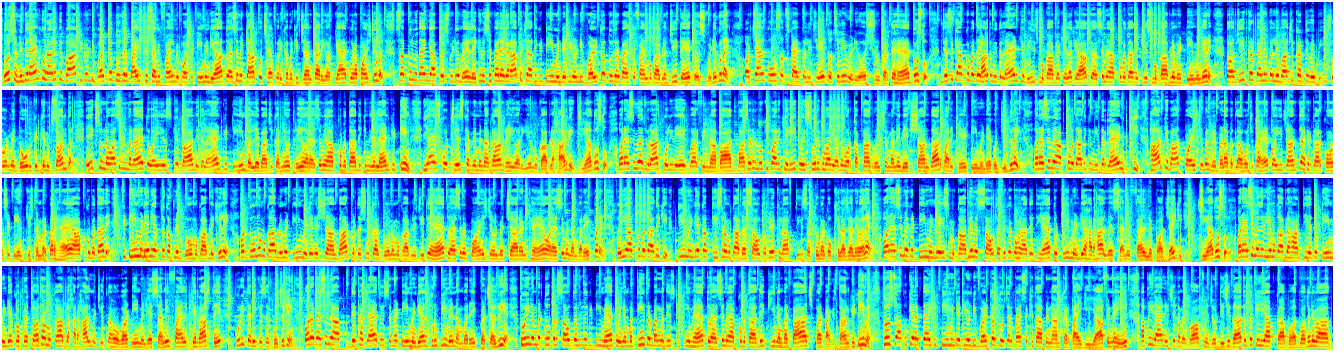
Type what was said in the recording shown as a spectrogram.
दोस्तों, नीदरलैंड को हराने के बाद टी ट्वेंटी वर्ल्ड कप 2022 के सेमीफाइनल में पहुँची टीम इंडिया। तो ऐसे में क्या कुछ है पूरी खबर की जानकारी और क्या है पूरा पॉइंट टेबल सब कुछ बताएँगे आपको इस वीडियो में, लेकिन उससे पहले अगर आप भी चाहते कि team India T twenty World Cup 2022 का फाइनल मुकाबला जीते तो इस वीडियो को लाइक और चैनल को सब्सक्राइब कर लीजिए। तो चलिए वीडियो शुरू करते हैं। दोस्तों, जैसे कि आपको है तो नीदरलैंड के बीच मुकाबला खेला गया। तो ऐसे में आपको बता दें कि इस मुकाबले में टीम इंडिया ने टॉस जीत कर पहले बल्लेबाजी करते हुए बीस ओवर में दो विकेट के नुकसान पर एक सौ नवासी रन बनाए। तो वहीं इसके बाद नीदरलैंड की टीम बल्लेबाजी करने उतरी और ऐसे में आपको बता दें कि नीदरलैंड की टीम यह स्कोर चेस करने में नाकाम रही और ये मुकाबला हार गई। जी हाँ दोस्तों, और ऐसे में आज विराट कोहली ने एक बार फिर नाबाद बासठ रनों की पारी खेली तो सूर्य कुमार यादव और कप्तान रोहित शर्मा ने भी एक शानदार पारी खेल टीम इंडिया को जीत दिलाई। और ऐसे में आपको बता दें कि नीदरलैंड की हार के बाद पॉइंट टेबल में बड़ा बदलाव हो चुका है तो आइए जानते हैं आखिरकार कौन सी टीम किस नंबर पर है। आपको बता दें कि टीम इंडिया ने अब तक अपने दो मुकाबले खेले और दोनों मुकाबलों में टीम इंडिया ने शानदार प्रदर्शन कर दोनों मुकाबले जीते हैं तो ऐसे में पॉइंट्स टेबल में चार अंक हैं और ऐसे में नंबर एक पर है। वहीं आपको बता दें कि टीम इंडिया का तीसरा मुकाबला साउथ अफ्रीका के खिलाफ तीस अक्टूबर को खेला जाने वाला है। और ऐसे में अगर टीम इंडिया इस मुकाबले में साउथ अफ्रीका को हरा देती है तो टीम इंडिया हर हाल में सेमीफाइनल में पहुँच जाएगी। जी हाँ दोस्तों, और ऐसे में अगर ये मुकाबला हारती है तो टीम इंडिया को अपना चौथा मुकाबला हर हाल में जीतना होगा और टीम इंडिया सेमीफाइनल के रास्ते पूरी तरीके से खुल चुके और अब ऐसे में आप देखा जाए तो इस समय टीम इंडिया ग्रुप बी में नंबर एक पर चल रही है। तो वही नंबर दो पर साउथ अफ्रीका की टीम है तो वही नंबर तीन पर बांग्लादेश की टीम है तो ऐसे में आपको बता दें कि नंबर पाँच पर पाकिस्तान की टीम है। तो दोस्तों, आपको क्या लगता है कि team India T twenty World Cup दो से खिताब अपने नाम कर पाएगी या फिर नहीं? अपनी राय नीचे कमेंट बॉक्स में जोड़ दीजिएगा। तब तक के लिए आपका बहुत बहुत धन्यवाद।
